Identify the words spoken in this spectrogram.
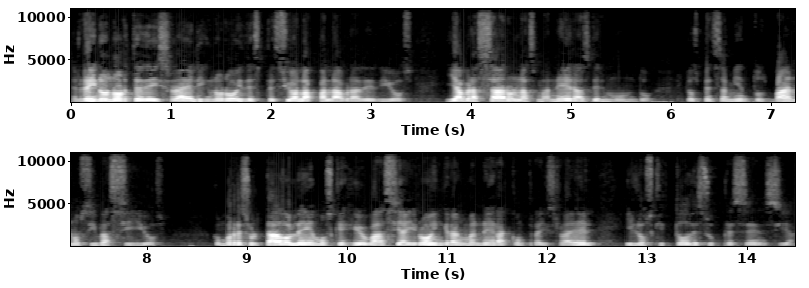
El reino norte de Israel ignoró y despreció la palabra de Dios, y abrazaron las maneras del mundo, los pensamientos vanos y vacíos. Como resultado leemos que Jehová se airó en gran manera contra Israel y los quitó de su presencia.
